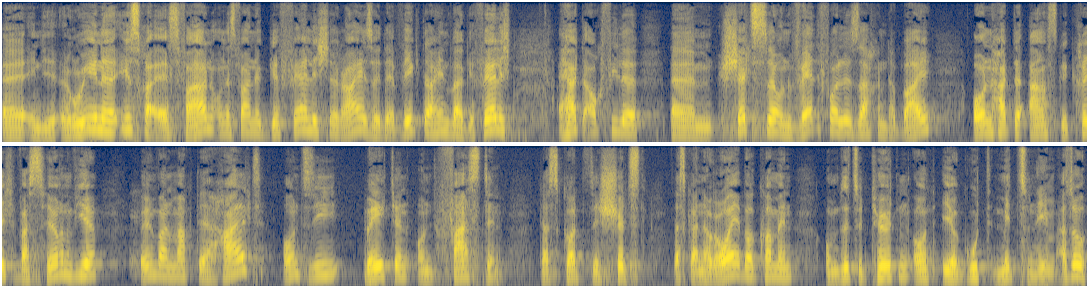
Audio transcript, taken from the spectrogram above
äh, in die Ruine Israels fahren und es war eine gefährliche Reise. Der Weg dahin war gefährlich. Er hatte auch viele ähm, Schätze und wertvolle Sachen dabei und hatte Angst gekriegt. Was hören wir? Irgendwann macht er Halt und sie beten und fasten, dass Gott sie schützt, dass keine Räuber kommen, um sie zu töten und ihr Gut mitzunehmen. Also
